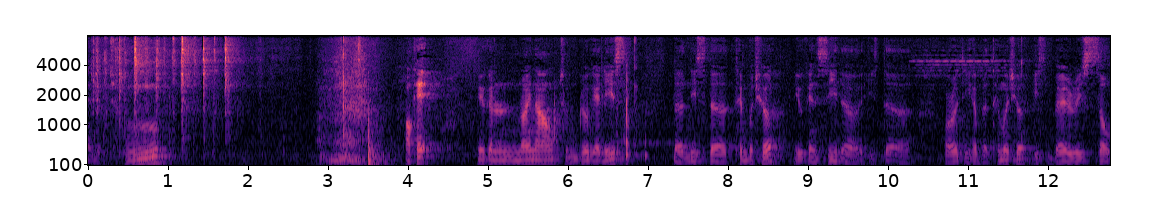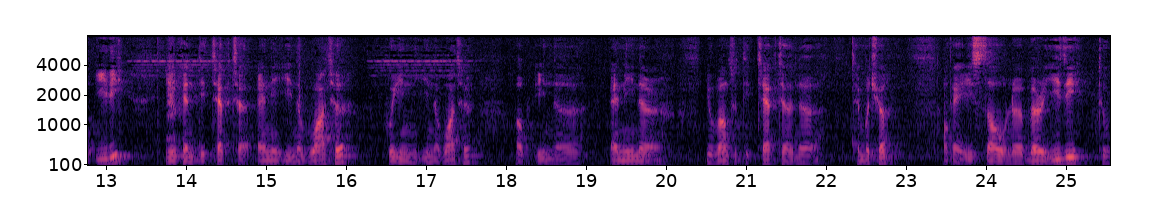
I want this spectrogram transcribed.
and two. Okay, you can right now to look at this. The this the temperature. You can see the is the already have the temperature. It's very so easy. You can detect any in the water, put in in the water, or in the any the you want to detect the temperature. Okay, it's so uh, very easy to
